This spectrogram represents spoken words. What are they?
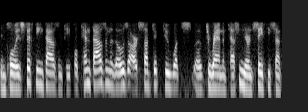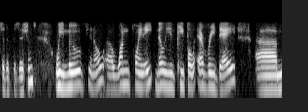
employs 15,000 people. 10,000 of those are subject to what's uh, to random testing. They're in safety sensitive positions. We move, you know, uh, 1.8 million people every day, um,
